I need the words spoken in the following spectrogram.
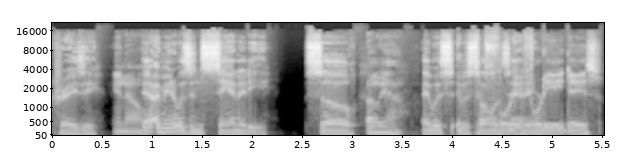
Crazy. You know? Yeah, I mean, it was insanity. So Oh, yeah. it was, it was total 40, insanity. 48 days.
